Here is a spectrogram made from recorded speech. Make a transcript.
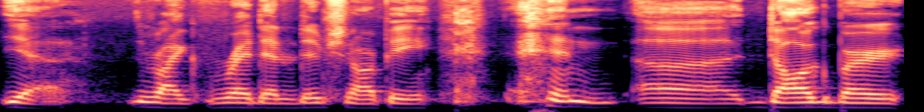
Yeah, like Red Dead Redemption RP, and uh, Dogbert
